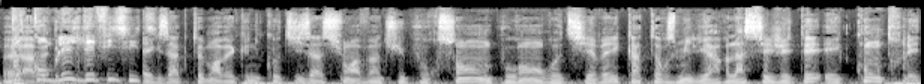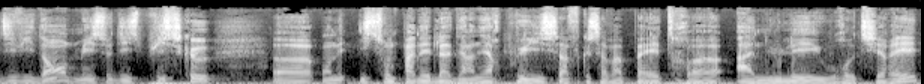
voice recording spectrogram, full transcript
Pour Euh, combler le déficit. Exactement, avec une cotisation à 28%, on pourra en retirer 14 milliards. La CGT est contre les dividendes, mais ils se disent puisque euh, on est, ils sont pas nés de la dernière pluie, ils savent que ça va pas être euh, annulé ou retiré,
